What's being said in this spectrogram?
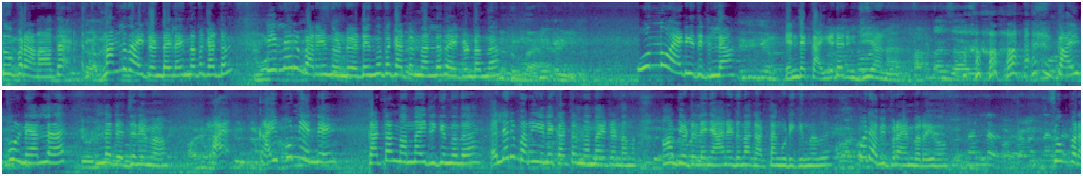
സൂപ്പറാണോ? നല്ലതായിട്ടുണ്ടല്ലേ ഇന്നത്തെ കട്ടൻ? എല്ലാരും പറയുന്നുണ്ട് കേട്ടോ ഇന്നത്തെ കട്ടൻ നല്ലതായിട്ടുണ്ടെന്ന്. ആഡ് ചെയ്തിട്ടില്ല. എന്റെ കൈയുടെ രുചിയാണ്. കൈപ്പുണ്യ അല്ലേ? അല്ല രജനിമ കൈപ്പുണ്യല്ലേ കട്ടൻ നന്നായിരിക്കുന്നത്? എല്ലാരും പറയൂലേ കട്ടൻ നന്നായിട്ടുണ്ടെന്ന്? ആദ്യമായിട്ടല്ലേ ഞാൻ ഇടുന്ന കട്ടൻ കുടിക്കുന്നത്? ഒരു അഭിപ്രായം പറയൂ. സൂപ്പർ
